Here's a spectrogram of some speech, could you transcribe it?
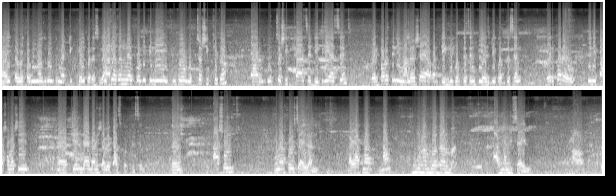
নয়, তবে কবি নজরুল তো ম্যাট্রিক ফেল করেছিল। প্রজন্মের কবি তিনি কিন্তু উচ্চশিক্ষিত, তার উচ্চ শিক্ষা আছে ডিগ্রি আছে। এরপরও তিনি মালয়েশিয়ায় আবার ডিগ্রি করতেছেন পিএইচডি করতেছেন। এরপরেও তিনি পাশাপাশি ট্রেন ড্রাইভার হিসাবে কাজ করতেছেন। তো আসুন, ওনার পরিচয় জানি। ভাই, আপনার নাম? মুহাম্মদ আরমান। আরমান মিসাইল তো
